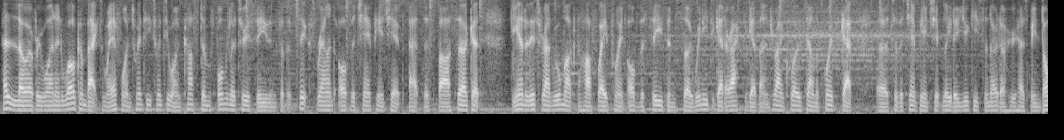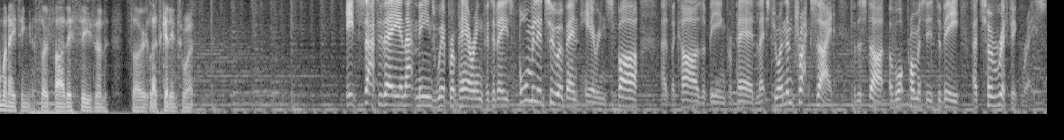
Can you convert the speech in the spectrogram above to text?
Hello everyone and welcome back to my F1 2021 custom Formula 2 season for the 6th round of the championship at the Spa circuit. The end of this round will mark the halfway point of the season so we need to get our act together and try and close down the points gap uh, to the championship leader Yuki Tsunoda who has been dominating so far this season. So let's get into it. It's Saturday, and that means we're preparing for today's Formula 2 event here in Spa. As the cars are being prepared, let's join them trackside for the start of what promises to be a terrific race.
